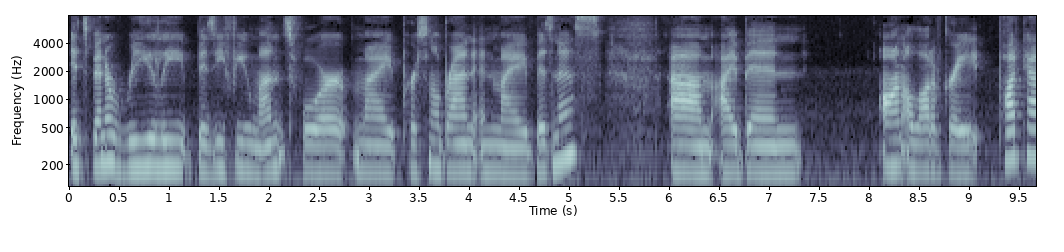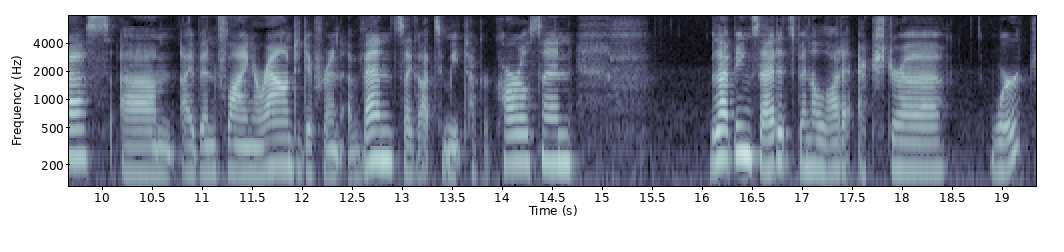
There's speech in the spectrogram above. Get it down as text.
It's been a really busy few months for my personal brand and my business. Um, I've been on a lot of great podcasts. Um, I've been flying around to different events. I got to meet Tucker Carlson. But that being said, it's been a lot of extra work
